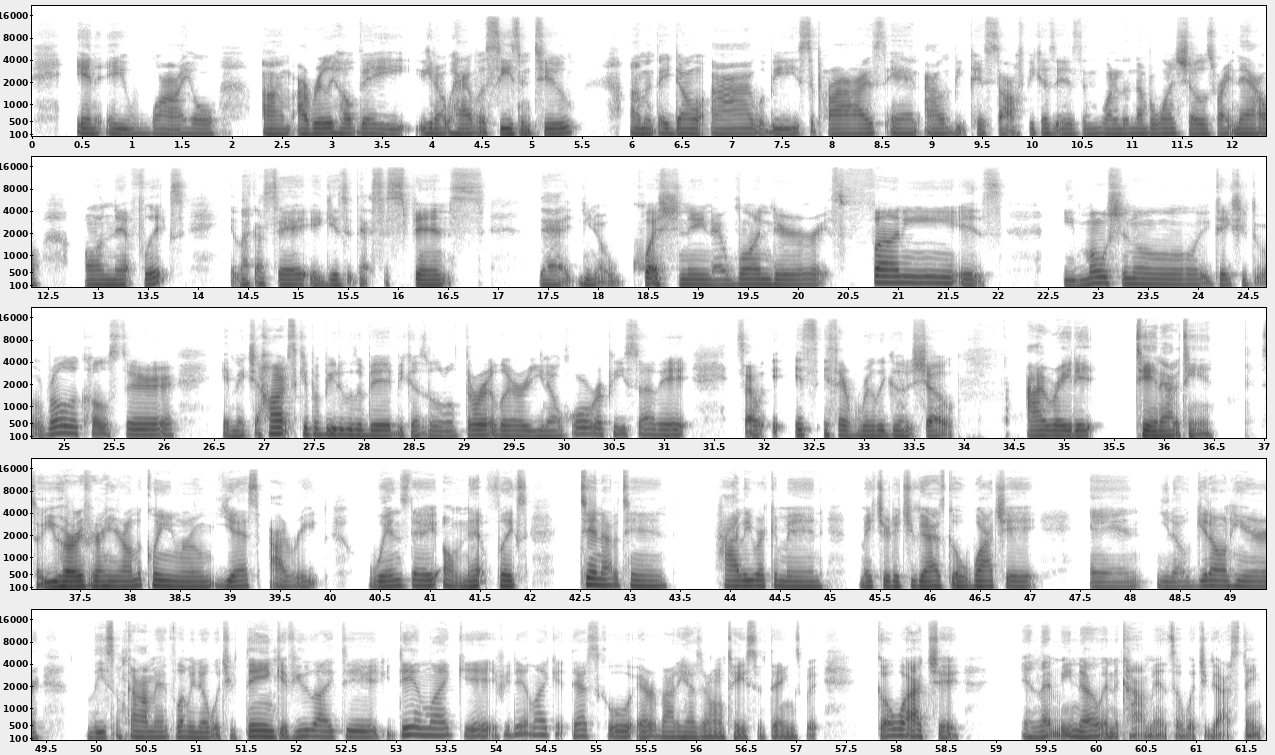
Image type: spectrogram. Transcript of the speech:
in a while. Um, I really hope they, you know, have a season two. Um, if they don't, I would be surprised and I would be pissed off because it is one of the number one shows right now on Netflix. Like I said, it gives it that suspense, that, you know, questioning, that wonder. It's funny, it's emotional, it takes you through a roller coaster. It makes your heart skip a beat a little bit because a little thriller, you know, horror piece of it. So it, it's it's a really good show. I rate it 10 out of 10. So you heard it from here on the Queen Room. Yes, I rate Wednesday on Netflix 10 out of 10. Highly recommend. Make sure that you guys go watch it and, you know, get on here, leave some comments, let me know what you think. If you liked it, if you didn't like it, if you didn't like it, that's cool. Everybody has their own taste in things, but go watch it and let me know in the comments of what you guys think.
